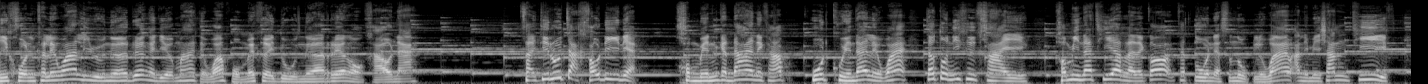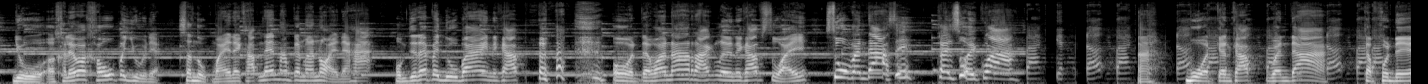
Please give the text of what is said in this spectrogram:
มีคนเขาเรียกว่ารีวิวเนื้อเรื่องกันเยอะมาก แต่ว่าผมไม่เคยดูเนื้อเรื่องของเขานะ ใครที่รู้จักเขาดีเนี่ย คอมเมนต์กันได้นะครับ พูดคุยได้เลยว่า เจ้าตัวนี้คือใครเขามีหน้าที่อะไรแล้วก็การ์ตูนเนี่ยสนุกหรือว่าแอนิเมชันที่อยู่เอ่อเขาเรียกว่าเขาไปอยู่เนี่ยสนุกไหมนะครับ แนะนำกันมาหน่อยนะฮะผมจะได้ไปดูบ้างนะครับ โอ้แต่ว่าน่ารักเลยนะครับ สวยสู้แวนด้าสิใครสวยกว่าอะบวชกันครับแวนด้ากับคนนี้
